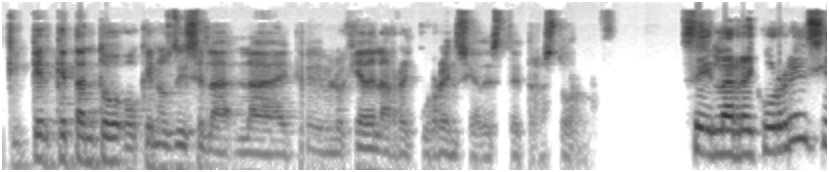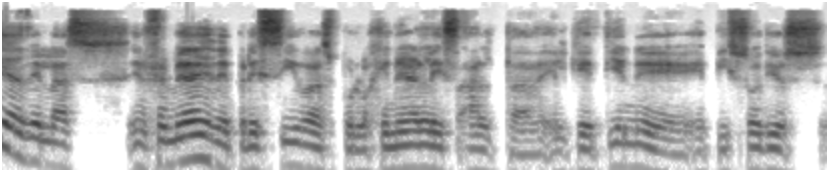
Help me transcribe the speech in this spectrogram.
¿qué, tanto o qué nos dice la, epidemiología de la recurrencia de este trastorno? Sí, la recurrencia de las enfermedades depresivas por lo general es alta. El que tiene episodios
